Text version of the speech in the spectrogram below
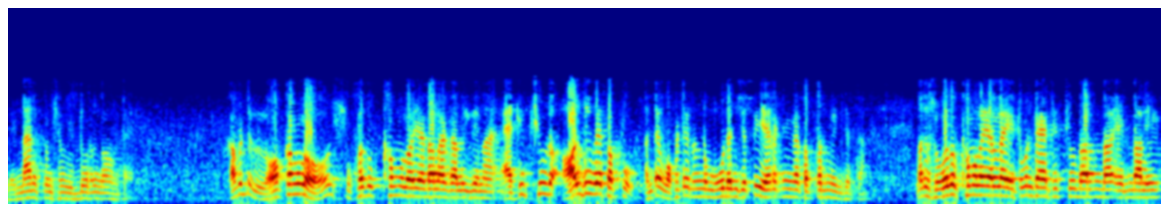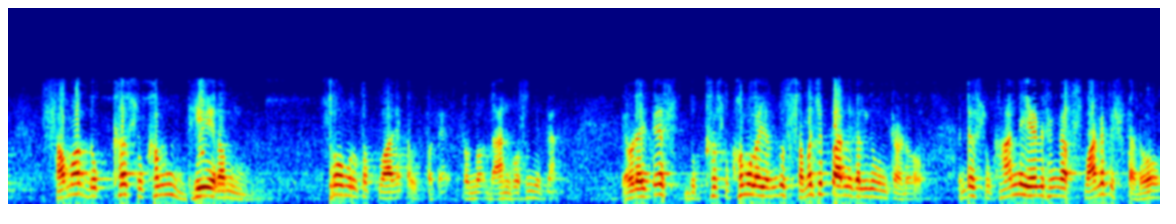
వినడానికి కొంచెం విడ్డూరంగా ఉంటాయి. కాబట్టి లోకంలో సుఖ దుఃఖముల కలిగిన యాటిట్యూడ్ ఆల్ ది వే తప్పు. అంటే ఒకటి రెండు మూడు అని చెప్పి ఏ రకంగా తప్పని మీకు చెప్తాను. మరి సుఖ దుఃఖముల ఎడల ఎటువంటి యాటిట్యూడ్ ఉండాలి? సమదుఃఖ సుఖం ధీరం. సోమృతత్వాయ కల్పతే. రెండో దానికోసం చెప్పాను ఎవడైతే దుఃఖ సుఖముల ఎందు సమచిత్తాన్ని కలిగి ఉంటాడో అంటే సుఖాన్ని ఏ విధంగా స్వాగతిస్తాడో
